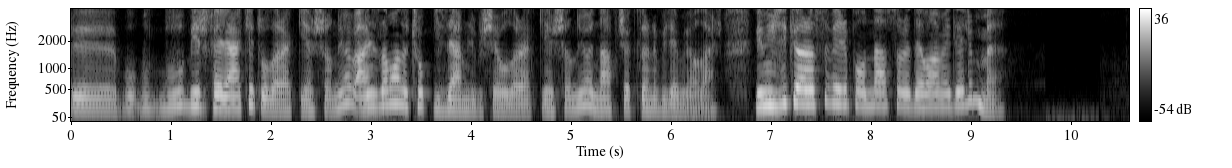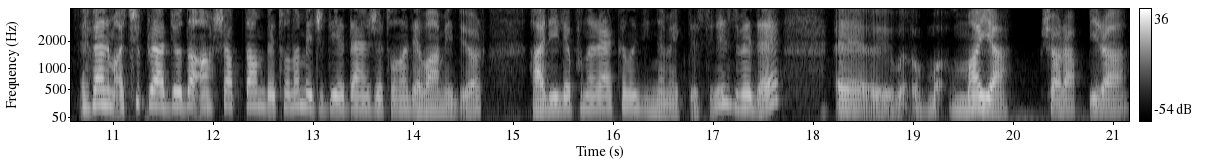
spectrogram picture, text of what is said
E, bu, bu, bu bir felaket olarak yaşanıyor ve aynı zamanda çok gizemli bir şey olarak yaşanıyor. Ne yapacaklarını bilemiyorlar. Bir müzik arası verip ondan sonra devam edelim mi? Efendim Açık Radyo'da Ahşaptan Betona, Mecidiyeden Jeton'a devam ediyor. Haliyle Pınar Erkan'ı dinlemektesiniz ve de e, maya, şarap, bira,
